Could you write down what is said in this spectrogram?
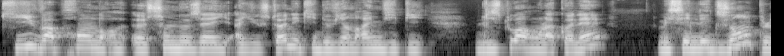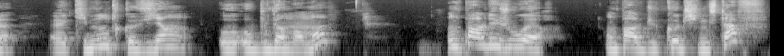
qui va prendre euh, son oseille à Houston et qui deviendra MVP. L'histoire, on la connaît, mais c'est l'exemple euh, qui montre que vient au, bout d'un moment. On parle des joueurs, on parle du coaching staff,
